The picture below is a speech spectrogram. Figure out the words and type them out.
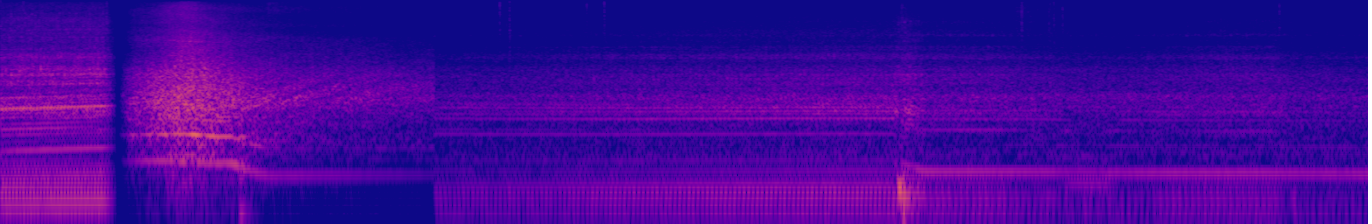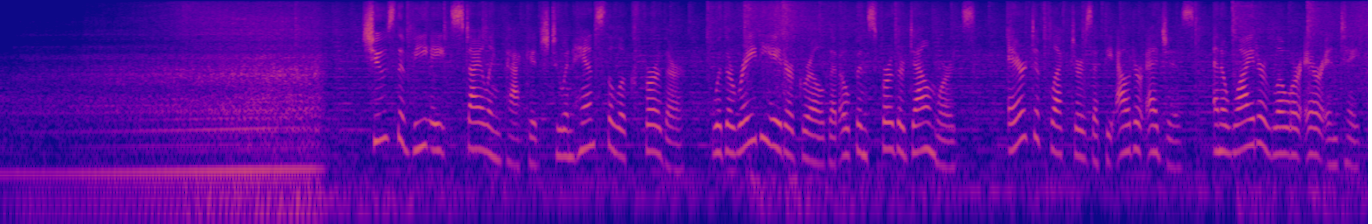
Choose the V8 styling package to enhance the look further, with a radiator grille that opens further downwards, air deflectors at the outer edges, and a wider lower air intake.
